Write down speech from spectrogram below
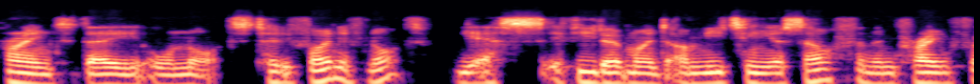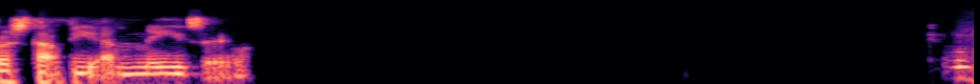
praying today or not? It's totally fine. If not, yes. If you don't mind unmuting yourself and then praying for us, that'd be amazing. Cool.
